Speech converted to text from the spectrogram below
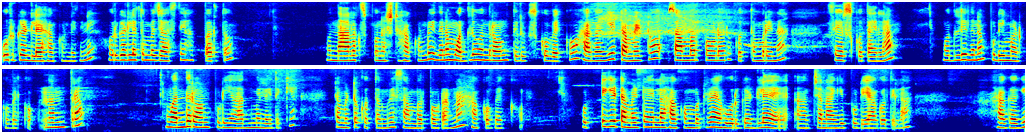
ಹುರ್ಗಡ್ಲೆ ಹಾಕ್ಕೊಂಡಿದ್ದೀನಿ ಹುರ್ಗಡ್ಲೆ ತುಂಬ ಜಾಸ್ತಿ ಹಾಕಬಾರ್ದು. ಒಂದು ನಾಲ್ಕು ಸ್ಪೂನಷ್ಟು ಹಾಕ್ಕೊಂಡು ಇದನ್ನು ಮೊದಲು ಒಂದು ರೌಂಡ್ ತಿರುಗಿಸ್ಕೋಬೇಕು. ಹಾಗಾಗಿ ಟೊಮೆಟೊ, ಸಾಂಬಾರು ಪೌಡರು, ಕೊತ್ತಂಬರಿನ ಸೇರಿಸ್ಕೊತಾ ಇಲ್ಲ. ಮೊದಲು ಇದನ್ನು ಪುಡಿ ಮಾಡ್ಕೋಬೇಕು. ನಂತರ ಒಂದು ರೌಂಡ್ ಪುಡಿ ಆದಮೇಲೆ ಇದಕ್ಕೆ ಟೊಮೆಟೊ ಕೊತ್ತಂಬರಿ, ಸಾಂಬಾರು ಪೌಡರ್ನ ಹಾಕೋಬೇಕು. ಒಟ್ಟಿಗೆ ಟೊಮೆಟೊ ಎಲ್ಲ ಹಾಕೊಂಡ್ಬಿಟ್ರೆ ಹುರ್ಗಡ್ಲೆ ಚೆನ್ನಾಗಿ ಪುಡಿ ಆಗೋದಿಲ್ಲ. ಹಾಗಾಗಿ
